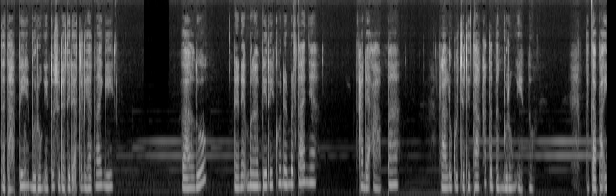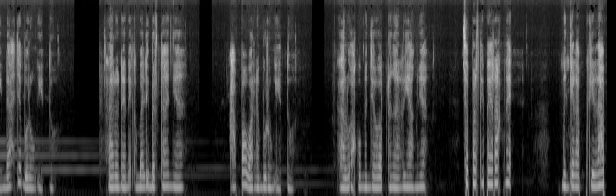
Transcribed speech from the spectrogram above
tetapi burung itu sudah tidak terlihat lagi. Lalu, nenek menghampiriku dan bertanya, "Ada apa?" Lalu ku ceritakan tentang burung itu. Betapa indahnya burung itu. Lalu nenek kembali bertanya, apa warna burung itu? Lalu aku menjawab dengan riangnya, seperti perak, Nek. Mengkilap-kilap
